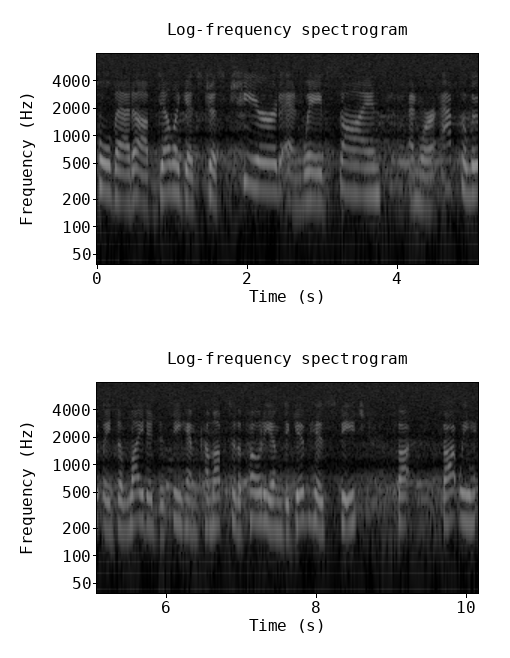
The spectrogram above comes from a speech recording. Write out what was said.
pull that up. Delegates just cheered and waved signs, and we're absolutely delighted to see him come up to the podium to give his speech. Thought, thought we...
